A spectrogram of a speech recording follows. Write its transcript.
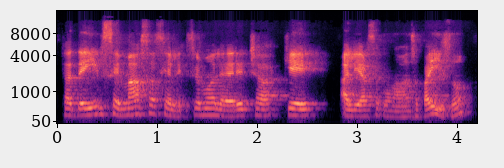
O sea, de irse más hacia el extremo de la derecha que aliarse con Avanza País, ¿no?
